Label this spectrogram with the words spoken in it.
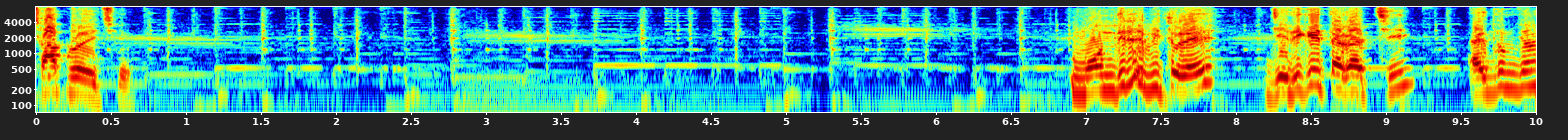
ছাপ রয়েছে। মন্দিরের ভিতরে যেদিকেই তাকাচ্ছি, একদম যেন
